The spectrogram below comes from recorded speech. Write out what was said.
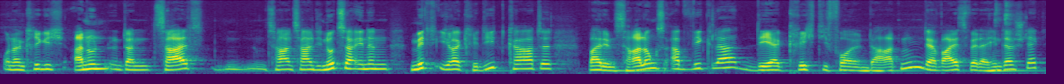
Und dann kriege ich an und dann zahlt, zahlen, zahlen die NutzerInnen mit ihrer Kreditkarte bei dem Zahlungsabwickler, der kriegt die vollen Daten, der weiß, wer dahinter steckt,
